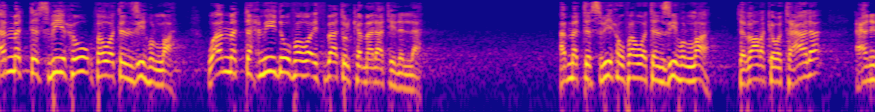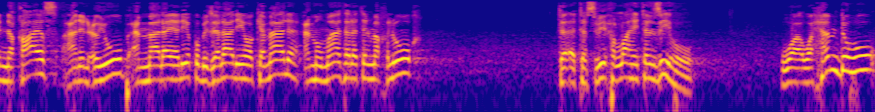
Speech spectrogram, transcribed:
أما التسبيح فهو تنزيه الله. وأما التحميد فهو إثبات الكمالات لله. أما التسبيح فهو تنزيه الله تبارك وتعالى عن النقائص عن العيوب عما لا يليق بجلاله وكماله عن مماثلة المخلوق. تسبيح الله تنزيهه. وحمده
